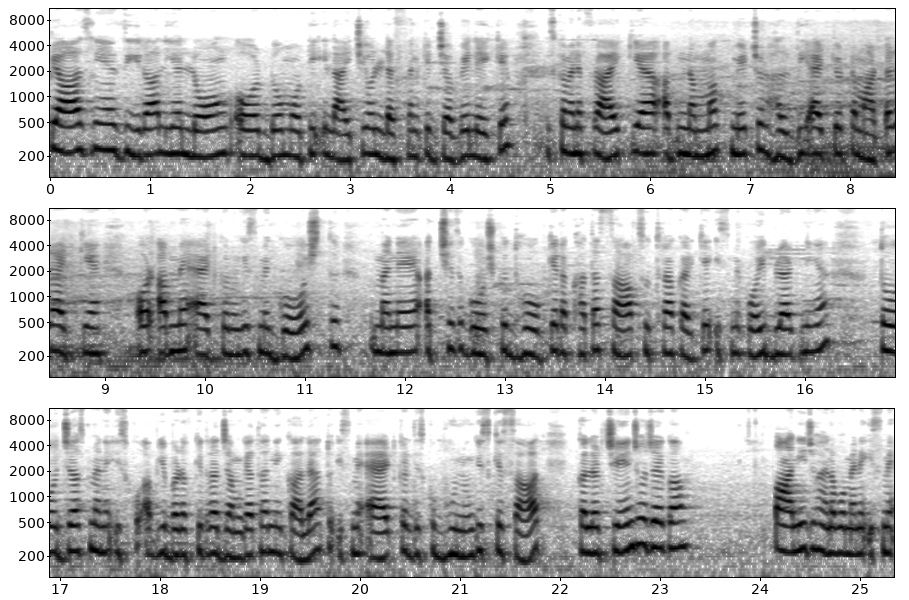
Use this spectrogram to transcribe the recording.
प्याज लिए ज़ीरा लिए लौंग और दो मोटी इलायची और लहसन के जवे लेके इसको मैंने फ्राई किया अब नमक, मिर्च और हल्दी ऐड किया और टमाटर ऐड किए हैं। और अब मैं ऐड करूँगी इसमें गोश्त। मैंने अच्छे से गोश्त को धो के रखा था साफ़ सुथरा करके इसमें कोई ब्लड नहीं है। तो जस्ट मैंने इसको अब ये बर्फ़ की तरह जम गया था निकाला। तो इसमें ऐड कर दी इसको भूनूँगी इसके साथ। कलर चेंज हो जाएगा। पानी जो है ना वो मैंने इसमें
